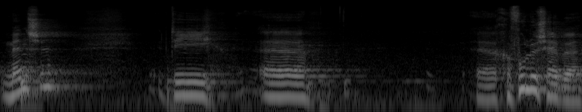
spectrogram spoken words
mensen die uh, uh, gevoelens hebben,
